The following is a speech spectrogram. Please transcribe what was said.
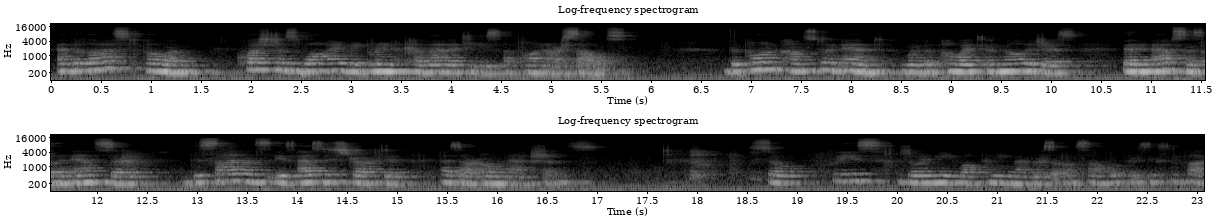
And the last poem questions why we bring calamities upon ourselves. The poem comes to an end when the poet acknowledges that in absence of an answer, the silence is as destructive as our own actions. So please join me in welcoming members of Ensemble 365.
